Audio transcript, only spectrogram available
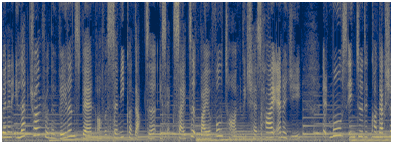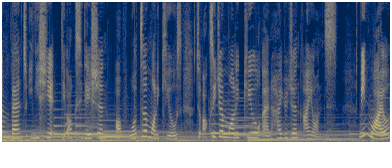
When an electron from the valence band of a semiconductor is excited by a photon which has high energy, it moves into the conduction band to initiate the oxidation of water molecules to oxygen molecule and hydrogen ions. Meanwhile,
